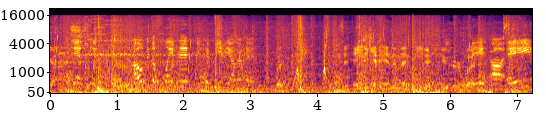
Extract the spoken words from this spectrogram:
Yes. Yes. I'll be the flame head. You can be the other head. But is it A to get in and then B to shoot or what? A, uh, A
